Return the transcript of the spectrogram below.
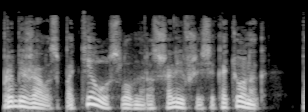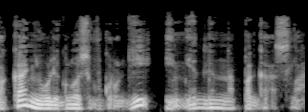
Пробежалось по телу, словно расшалившийся котенок, пока не улеглось в груди и медленно погасло.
